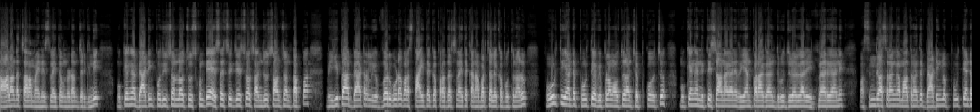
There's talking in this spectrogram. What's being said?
చాలా అంటే చాలా మైనస్లు అయితే ఉండడం జరిగింది. ముఖ్యంగా బ్యాటింగ్ పొజిషన్లో చూసుకుంటే ఎస్ఎస్సి జైస్వాల్ సంజు సామ్సన్ తప్ప మిగతా బ్యాటర్లు ఎవ్వరు కూడా వాళ్ళ స్థాయి తగ్గ ప్రదర్శన అయితే కనబరచలేకపోతున్నారు. పూర్తి అంటే పూర్తిగా విఫలం అవుతున్నారని చెప్పుకోవచ్చు. ముఖ్యంగా నితీష్ రాణా కానీ రియాన్ పరాగ్ కానీ ధృవ్ జురేర్ కానీ ఇట్మార్ కానీ వసింది అసరంగా మాత్రం అయితే బ్యాటింగ్లో పూర్తి అంటే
